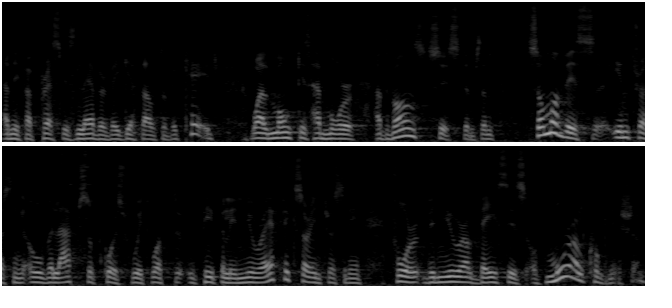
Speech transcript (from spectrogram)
and if I press this lever, they get out of the cage. While monkeys have more advanced systems. And some of this interesting overlaps, of course, with what people in neuroethics are interested in for the neural basis of moral cognition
